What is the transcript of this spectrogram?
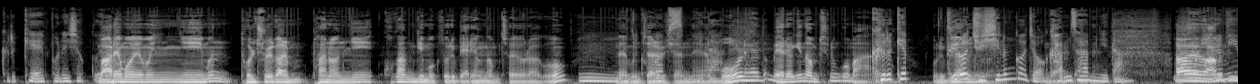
그렇게 보내셨고요. 마레모에모님은 돌출간판 언니 코감기 목소리 매력 넘쳐요라고 네 문자를 음, 고맙습니다. 주셨네요. 뭘 해도 매력이 넘치는구만. 그렇게 우리 들어주시는 거죠. 네, 감사합니다. 네. 너 아유, 아무튼 이름이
